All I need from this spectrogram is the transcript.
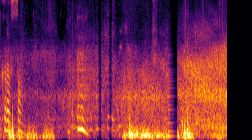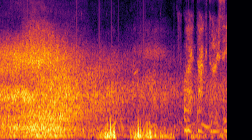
краса. Ой, так, друзі.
